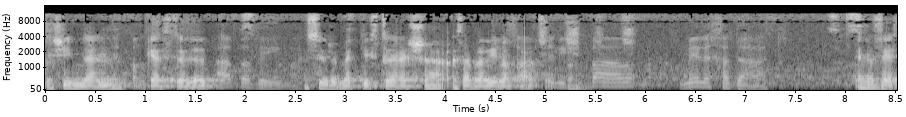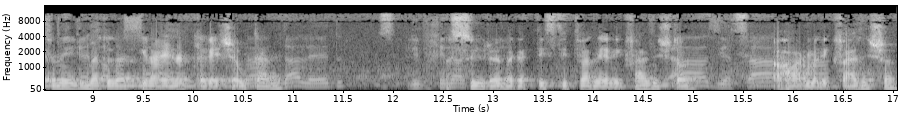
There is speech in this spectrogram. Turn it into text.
és innen kezdődött a szűrő megtisztulása az Abavima harcokban. Ez azért van így, mert a Dát királyának törése után a szűrő meg a tisztítva a negyedik fázistól, a harmadik fázisra,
